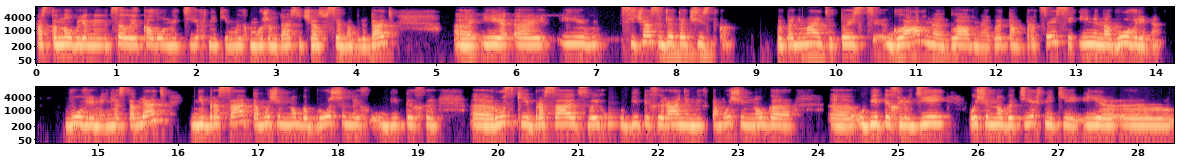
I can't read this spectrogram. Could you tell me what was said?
остановлены целые колонны техники, мы их можем, да, сейчас все наблюдать. И, и сейчас идет очистка, вы понимаете? То есть главное, главное в этом процессе именно вовремя вовремя не оставлять, не бросать. Там очень много брошенных, убитых. Э, русские бросают своих убитых и раненых. Там очень много э, убитых людей, очень много техники. И э,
